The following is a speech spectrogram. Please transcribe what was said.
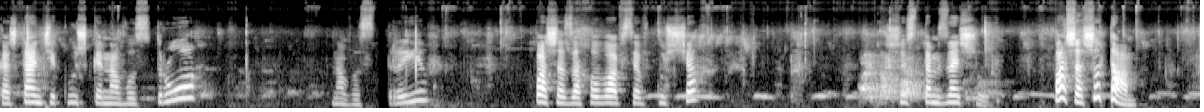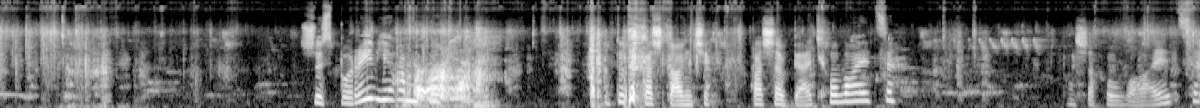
Каштанчик ушки навостро. Навострив. Паша заховався в кущах. Щось там знайшов. Паша, що там? Щось порив ямку. Тут каштанчик. Паша опять ховається. Паша ховається.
